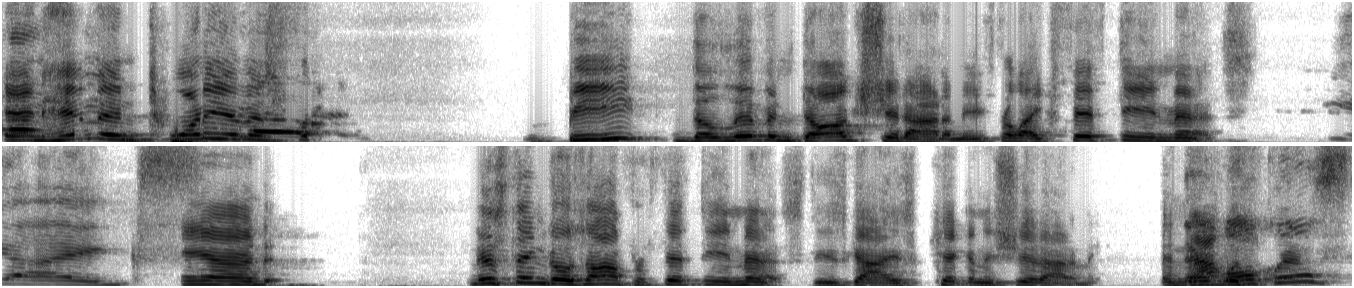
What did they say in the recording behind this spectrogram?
and him and 20 of his friends beat the living dog shit out of me for like 15 minutes. Yikes. And this thing goes on for 15 minutes. These guys kicking the shit out of me. And They're that was when- locals?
